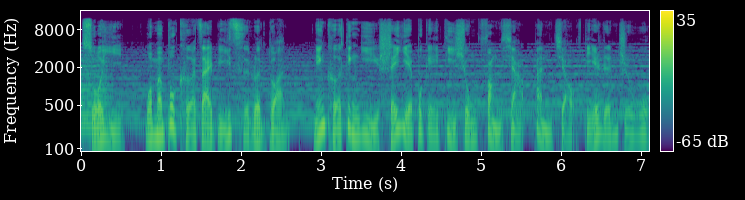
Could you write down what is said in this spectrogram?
所以，我们不可再彼此论断，宁可定义谁也不给弟兄放下绊脚跌人之物。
